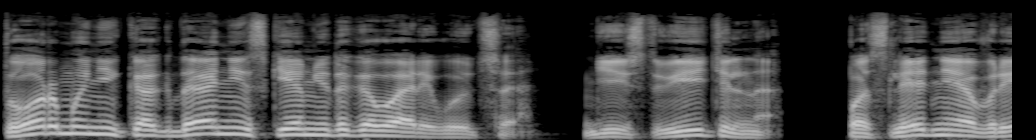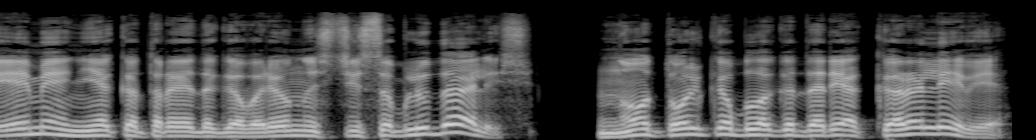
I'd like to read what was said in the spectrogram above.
Тормы никогда ни с кем не договариваются. Действительно, в последнее время некоторые договоренности соблюдались, но только благодаря королеве,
